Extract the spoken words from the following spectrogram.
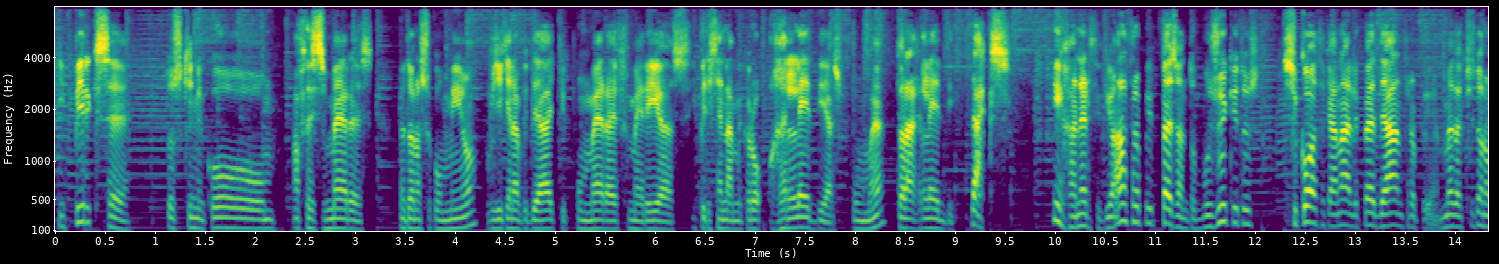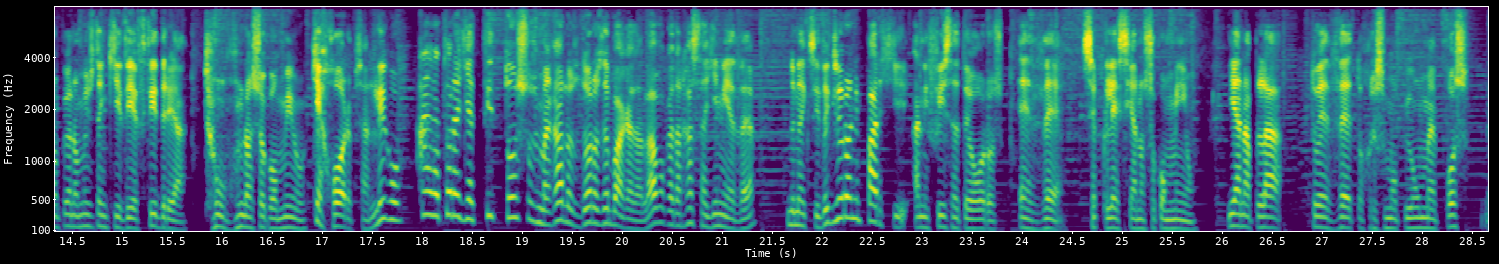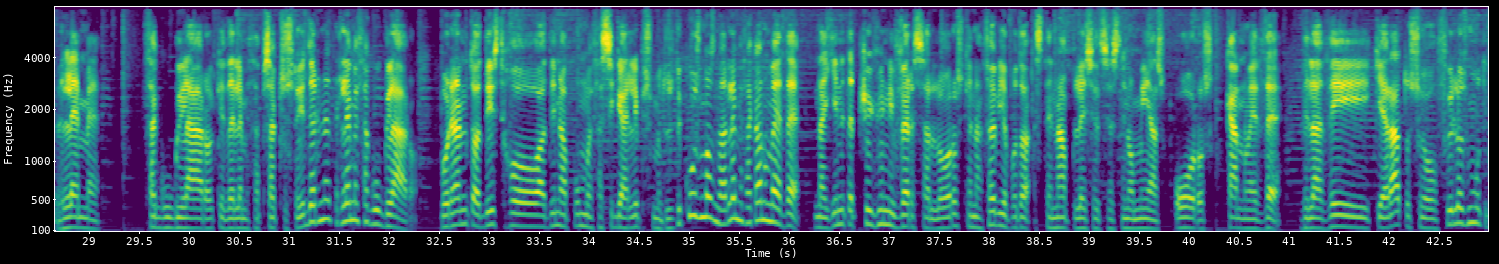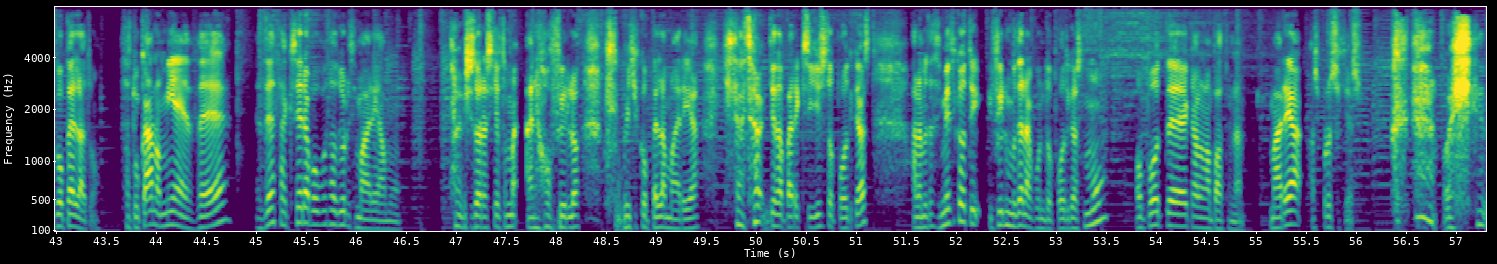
Υπήρξε το σκηνικό αυτές τις μέρες με το νοσοκομείο. Βγήκε ένα βιντεάκι που μέρα εφημερίας υπήρχε ένα μικρό γλέντι, ας πούμε. Τώρα γλέντι. Εντάξει, Είχαν έρθει δύο άνθρωποι, παίζαν τον μπουζούκι τους, σηκώθηκαν άλλοι πέντε άνθρωποι, μεταξύ των οποίων νομίζω ήταν και η διευθύντρια του νοσοκομείου και χόρεψαν λίγο. Αλλά τώρα γιατί τόσος μεγάλος δώρος δεν μπορώ να καταλάβω. Καταρχάς θα γίνει ΕΔΕ. Εντάξει, δεν ξέρω αν υπάρχει, αν υφίσταται όρος ΕΔΕ σε πλαίσια νοσοκομείου ή αν απλά το ΕΔΕ το χρησιμοποιούμε, πώς λέμε, θα γκουγκλάρω και δεν λέμε θα ψάξω στο ίντερνετ, λέμε θα γκουγκλάρω. Μπορεί να είναι το αντίστοιχο αντί να πούμε θα συγκαλύψουμε τους δικούς μας, να λέμε θα κάνουμε εδέ. Να γίνεται πιο universal όρος και να φεύγει από τα στενά πλαίσια της αστυνομίας όρος κάνω εδέ. Δηλαδή, κεράτωσε ο φίλος μου την κοπέλα του. Θα του κάνω μία εδέ, δεν θα ξέρει από πού θα του έρθει η Μαρία μου. Και τώρα σκέφτομαι αν έχω φίλο που έχει κοπέλα Μαρία και θα, και θα παρεξηγήσει το podcast. Αλλά μετά θυμήθηκα ότι οι φίλοι μου δεν ακούν το podcast μου, οπότε καλό να πάθουν. Μαρία, ας πρόσεχες. Όχι,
